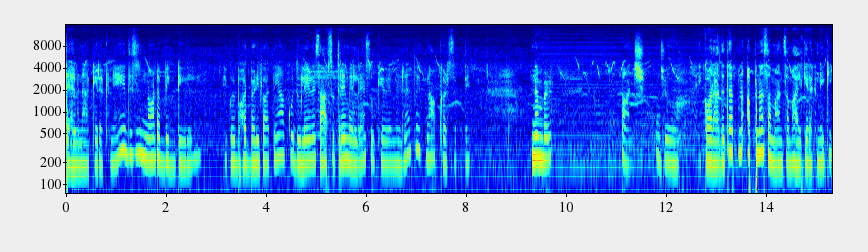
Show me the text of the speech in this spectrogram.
तह बना के रखने हैं। This is not a big deal ये कोई बहुत बड़ी बात नहीं है। आपको धुले हुए साफ़ सुथरे मिल रहे हैं, सूखे हुए मिल रहे हैं तो इतना आप कर सकते हैं। नंबर पाँच, जो एक और आदत है, अपना अपना सामान संभाल के रखने की।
